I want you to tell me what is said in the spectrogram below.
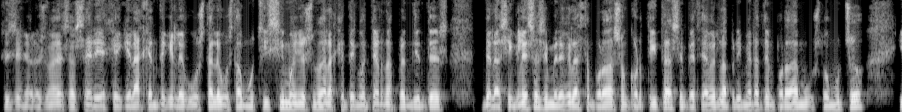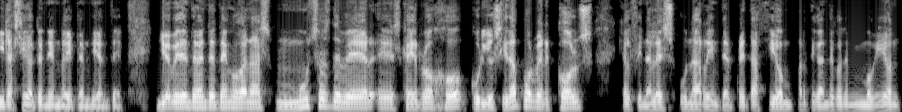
Sí, señor, es una de esas series que, que la gente que le gusta, le gusta muchísimo. Yo es una de las que tengo eternas pendientes de las inglesas y miré que las temporadas son cortitas. Empecé a ver la primera temporada, me gustó mucho y la sigo teniendo ahí pendiente. Yo, evidentemente, tengo ganas muchas de ver eh, Sky Rojo, curiosidad por ver Calls, que al final es una reinterpretación prácticamente con el mismo guion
